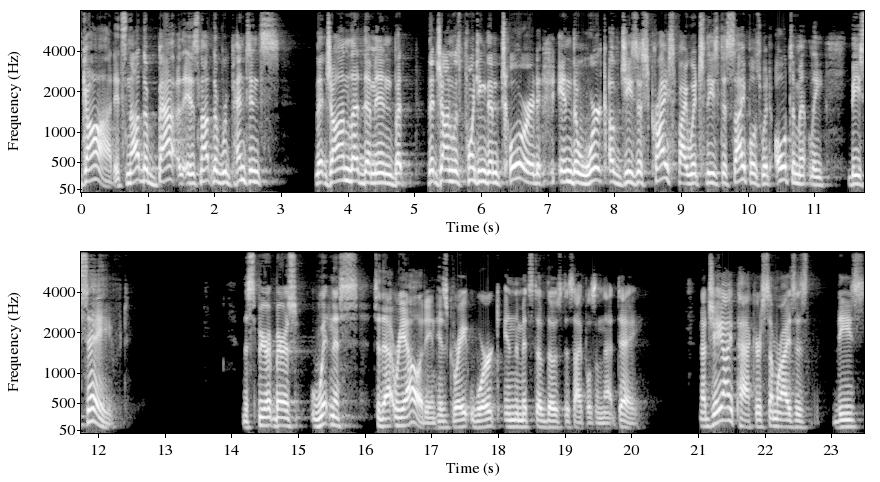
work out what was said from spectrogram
God. It's not the, it's not the repentance that John led them in, but that John was pointing them toward in the work of Jesus Christ by which these disciples would ultimately be saved. The Spirit bears witness to that reality in his great work in the midst of those disciples on that day. Now, J.I. Packer summarizes these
